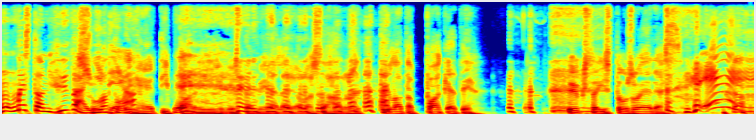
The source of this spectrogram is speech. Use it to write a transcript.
mun mielestä on hyvä Sulla idea. Sulla tuli heti pari ihmistä mieleen, jolla sä haluaisit tilata paketin. Yksi istuu sun edessä. Ei!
